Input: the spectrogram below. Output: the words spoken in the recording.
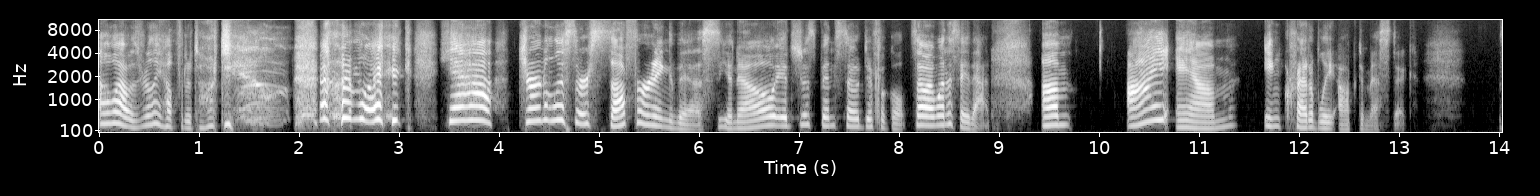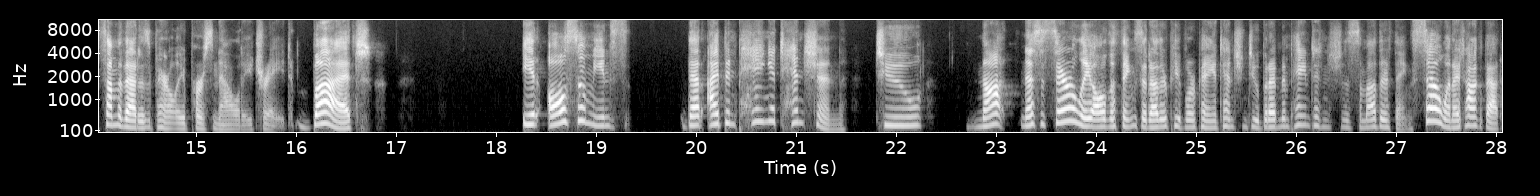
"Oh, wow, it was really helpful to talk to you." And I'm like, "Yeah, journalists are suffering this, you know? It's just been so difficult." So I want to say that. Um, I am incredibly optimistic some of that is apparently a personality trait, but it also means that I've been paying attention to not necessarily all the things that other people are paying attention to, but I've been paying attention to some other things. So when I talk about,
